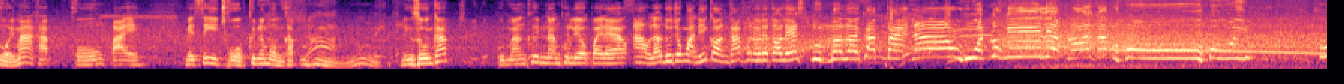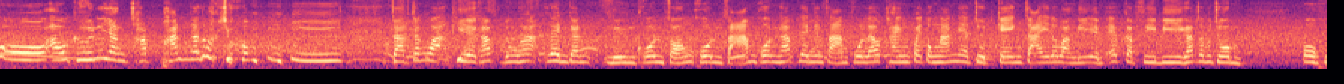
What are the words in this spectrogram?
สวยมากครับ โค้งไปเมสซี่โฉบขึ้นมามงครับหนึ่งศูนย์ครับ คุณมังขึ้นนำคุณเลียวไปแล้ว อ้าว แล้วดูจังหวะนี้ก่อนครับฟอร์นันโดตอเลส หลุดมาเลยครับ แตะแล้วหวดลูกนี้เรียบร้อยครับ โอ้โหโอ้โหเอาคืนได้อย่างฉับพลันครับท่านผู้ชม จากจังหวะเคลียร์ครับดูฮะเล่นกัน 1 คน 2 คน 3 คนครับเล่นกัน 3 คนแล้วแทงไปตรงนั้นเนี่ยจุดเกงใจระหว่าง DMF กับ CB ครับท่านผู้ชม โอ้โห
